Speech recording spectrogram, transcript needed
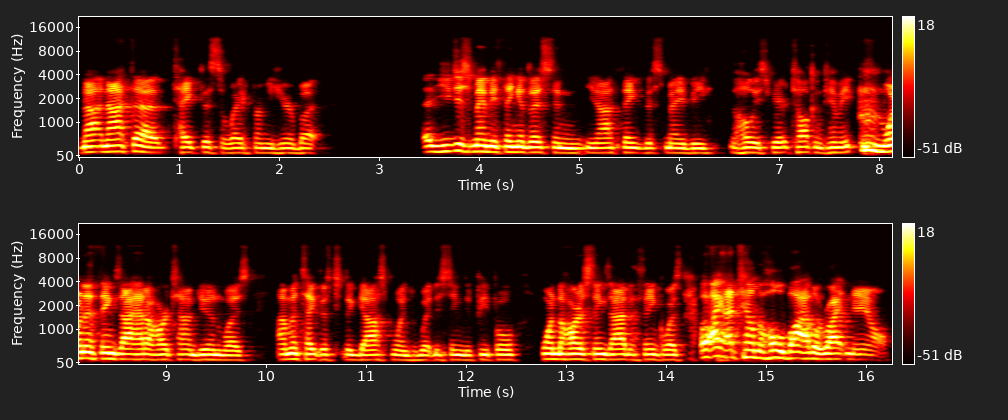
Not not to take this away from you here but Uh, you just made me think of this, and you know, I think this may be the Holy Spirit talking to me. One of the things I had a hard time doing was I'm going to take this to the gospel and witnessing to people. One of the hardest things I had to think was, oh, I got to tell them the whole Bible right now,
